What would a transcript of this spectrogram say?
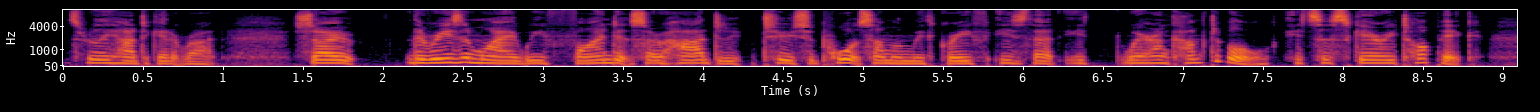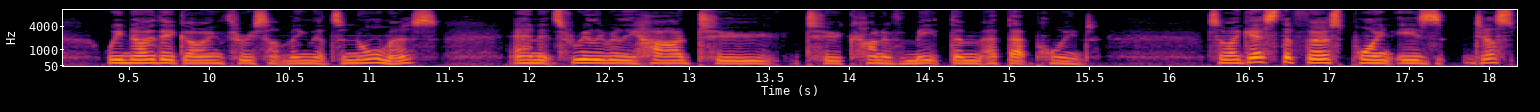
It's really hard to get it right. So, the reason why we find it so hard to, to support someone with grief is that it, we're uncomfortable. It's a scary topic. We know they're going through something that's enormous, and it's really, really hard to, to kind of meet them at that point. So I guess the first point is just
